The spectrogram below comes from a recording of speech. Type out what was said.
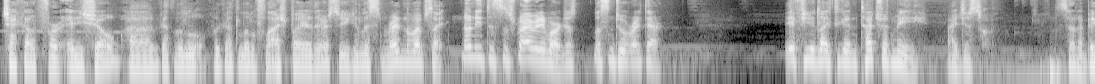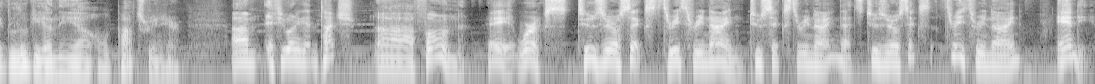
Check out for any show. Uh, we've got the little we got the little flash player there, so you can listen right on the website. No need to subscribe anymore. Just listen to it right there. If you'd like to get in touch with me, I just set a big loogie on the uh, old pop screen here. Um, if you want to get in touch, uh, phone. Hey, it works. 206 339 2639. That's 206 339 Andy,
